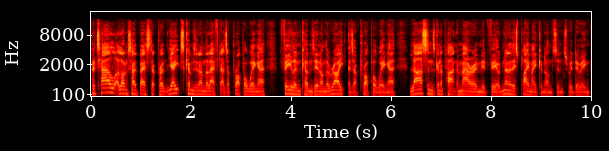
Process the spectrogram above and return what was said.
Patel alongside Best up front. Yates comes in on the left as a proper winger. Phelan comes in on the right as a proper winger. Larson's going to partner Marrow in midfield. None of this playmaker nonsense. We're doing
